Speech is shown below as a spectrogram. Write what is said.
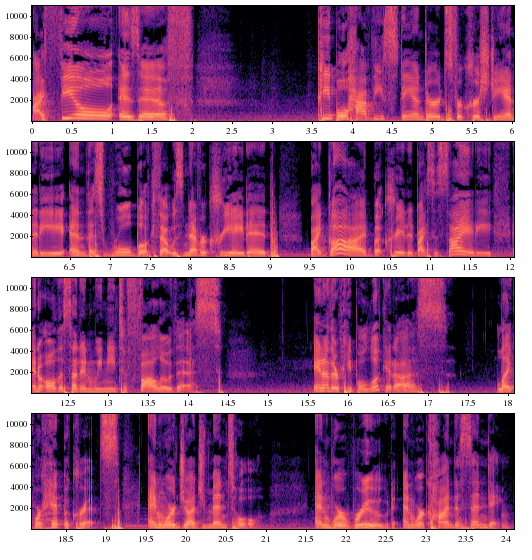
I feel as if people have these standards for Christianity and this rule book that was never created by God, but created by society, and all of a sudden we need to follow this. And other people look at us like we're hypocrites and we're judgmental and we're rude and we're condescending.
